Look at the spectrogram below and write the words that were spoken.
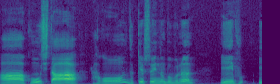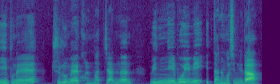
아 고우시다 라고 느낄 수 있는 부분은 이, 부, 이 분의 주름에 걸맞지 않는 윗니 보임이 있다는 것입니다.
